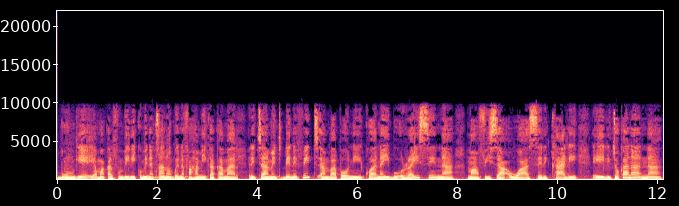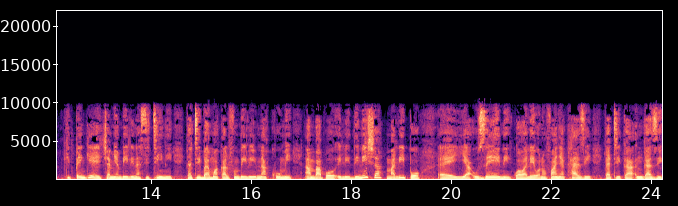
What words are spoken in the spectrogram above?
bunge ya mwaka elfu mbili kumi na tano ambayo inafahamika kama retirement benefit, ambapo ni kwa naibu rais na maafisa wa serikali ilitokana e, na kipengee cha mia mbili na sitini katiba ya mwaka elfu mbili na kumi ambapo iliidhinisha malipo e, ya uzeeni kwa wale wanaofanya kazi katika ngazi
